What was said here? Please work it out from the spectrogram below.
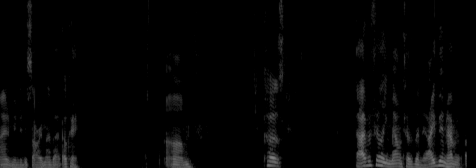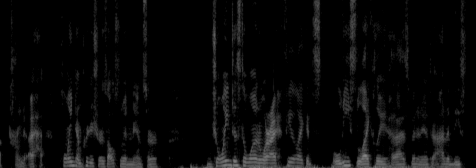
I didn't mean to do. Sorry, my bad. Okay. Um, cause I have a feeling Mount has been. I even have a, kind of. a point. I'm pretty sure has also been an answer. Joint is the one where I feel like it's least likely has been an answer out of these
